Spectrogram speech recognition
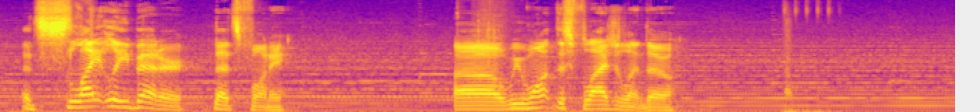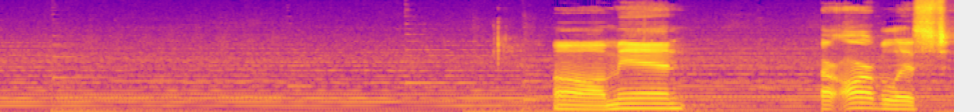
it's slightly better. That's funny. Uh, we want this flagellant, though. Oh man. Our arbalest.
